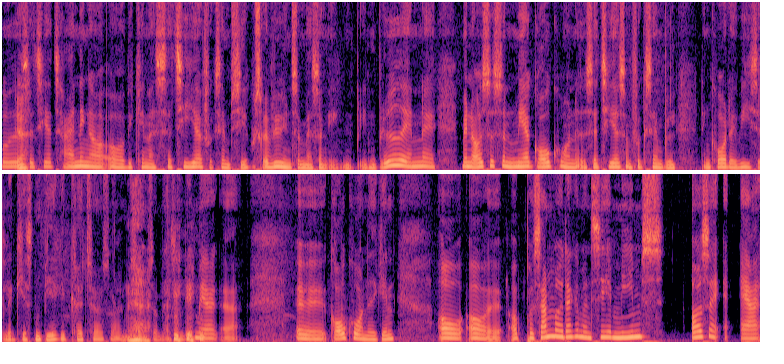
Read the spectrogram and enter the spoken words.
både ja. satire-tegninger, og vi kender satire, for eksempel Cirkusrevyen, som er sådan i den, i den bløde ende, men også sådan mere grovkornet satire, som for eksempel Den Korte Avis, eller Kirsten Birgit Krets ja. som er sådan lidt mere øh, øh, grovkornet igen. Og, og, og på samme måde, der kan man sige, at memes også er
